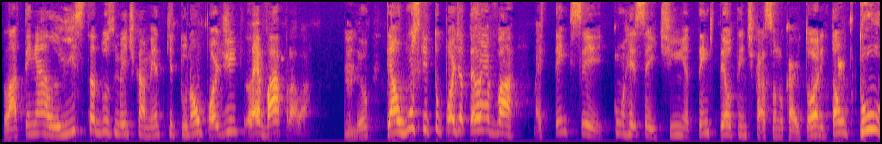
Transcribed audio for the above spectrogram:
Lá tem a lista dos medicamentos que tu não pode levar para lá. Entendeu? Hum. Tem alguns que tu pode até levar, mas tem que ser com receitinha, tem que ter autenticação no cartório. Então, tu,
